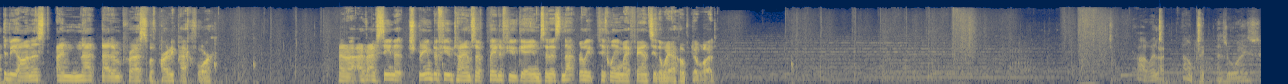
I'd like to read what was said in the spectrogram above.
Have to be honest, I'm not that impressed with Party Pack 4. And I've, I've seen it streamed a few times, I've played a few games, and it's not really tickling my fancy the way I hoped it would. Oh, hello. I'll play, as always.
